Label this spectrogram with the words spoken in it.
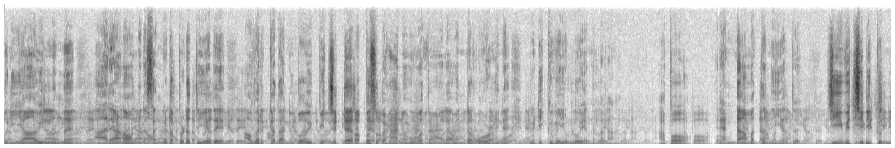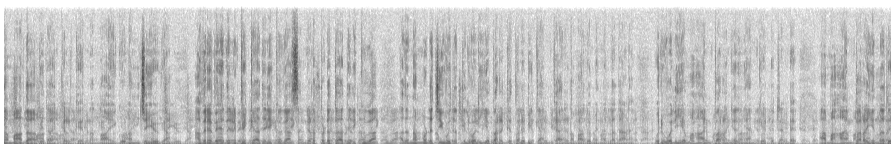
ദുനിയാവിൽ നിന്ന് ആരാണോ അങ്ങനെ സങ്കടപ്പെടുത്തിയത് അവർക്കത് അനുഭവിപ്പിച്ചിട്ട് റബ്ബ് സുബ്ഹാനഹു അവന്റെ റൂഹിനെ പിടിക്കുകയുള്ളൂ എന്നുള്ളതാണ്. അപ്പോ രണ്ടാമത്തെ നീയത്ത് ജീവിച്ചിരിക്കുന്ന മാതാപിതാക്കൾക്ക് നന്നായി ഗുണം ചെയ്യുക. അവരെ വേദനിപ്പിക്കാതിരിക്കുക സങ്കടപ്പെടുത്താതിരിക്കുക അത് നമ്മുടെ ജീവിതത്തിൽ വലിയ ബറക്കത്ത് ലഭിക്കാൻ കാരണമാകും എന്നുള്ളതാണ്. ഒരു വലിയ മഹാൻ പറഞ്ഞത് ഞാൻ കേട്ടിട്ടുണ്ട്. ആ മഹാൻ പറയുന്നത്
